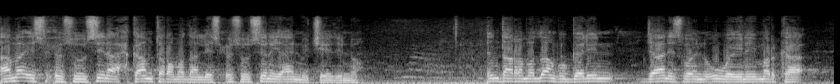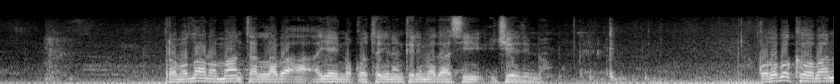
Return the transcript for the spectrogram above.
ama isxusuusina axkaamta ramadaan la isxusuusinaya aynu jeedinno. Intaan ramadaanku gelin jaanis waynu u weynay marka ramadaanoo maanta laba ah ayay noqotay inaan kelimadaasi jeedinno. Qodobo kooban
